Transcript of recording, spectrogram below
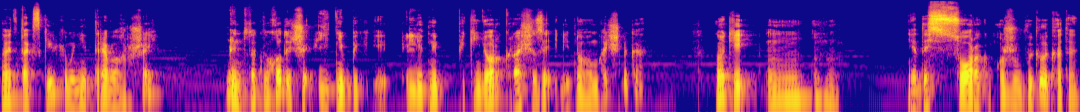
Давайте так, скільки мені треба грошей? Блін, то так виходить, що елітний, пік... елітний пікіньор краще за елітного мечника? Ну окей. М-м-м. Я десь 40 можу викликати.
